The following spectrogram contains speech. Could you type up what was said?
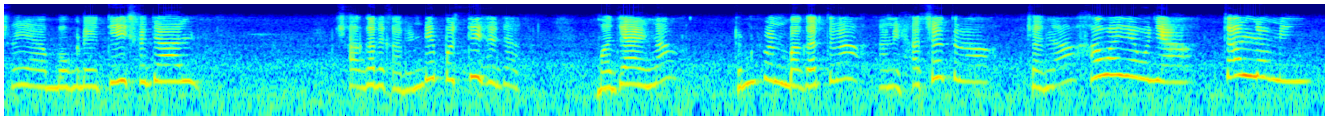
श्रेया बोगडे तीस हजार. सागर कारंडे पस्तीस हजार. मजा आहे ना? तुम्ही पण बघत राहा आणि हसत राहा. चला हवा येऊ द्या चाललो मी.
